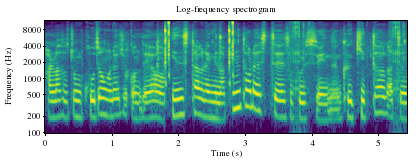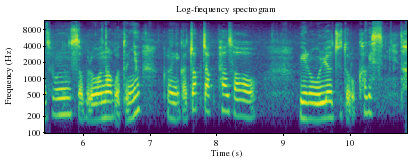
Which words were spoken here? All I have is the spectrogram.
발라서 좀 고정을 해줄 건데요. Instagram이나 Pinterest에서 볼 수 있는 그 깃털 같은 속눈썹을 원하거든요. 그러니까 쫙쫙 펴서 위로 올려주도록 하겠습니다.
